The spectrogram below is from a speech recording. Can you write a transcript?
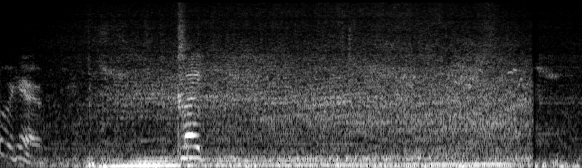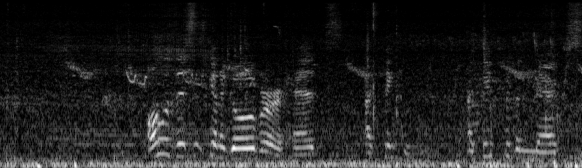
over here. Like, all of this is gonna go over our heads. I think, I think for the next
